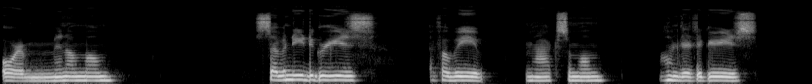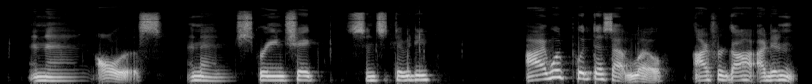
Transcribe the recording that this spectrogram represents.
or minimum 70 degrees FOV maximum 100 degrees and then all this and then screen shake sensitivity I would put this at low I forgot I didn't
